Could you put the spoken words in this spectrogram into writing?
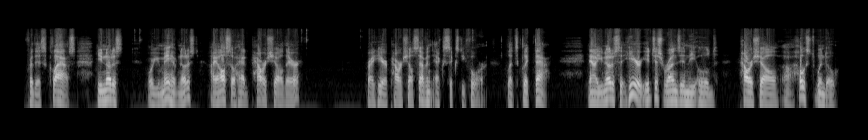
for this class. You noticed, or you may have noticed, I also had PowerShell there, right here, PowerShell 7 x64. Let's click that. Now you notice that here it just runs in the old PowerShell uh, host window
